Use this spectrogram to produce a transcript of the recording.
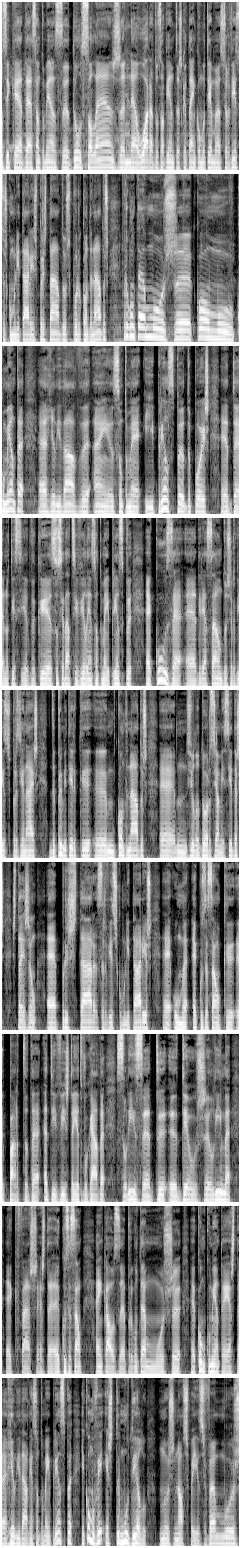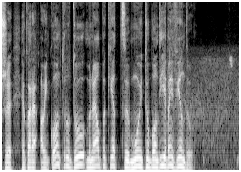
música da São Tomense Dulce Solange, na Hora dos Ouvintes, que tem como tema serviços comunitários prestados por condenados. Perguntamos eh, como comenta a realidade em São Tomé e Príncipe, depois eh, da notícia de que a sociedade civil em São Tomé e Príncipe acusa a direção dos serviços prisionais de permitir que eh, condenados, violadores e homicidas estejam a prestar serviços comunitários. É uma acusação que parte da ativista e advogada Celisa de eh, Deus Lima, eh, que faz esta acusação em causa. Perguntamos eh, como comenta esta realidade em São Tomé e Príncipe e como vê este modelo nos nossos países. Vamos agora ao encontro do Manuel Paquete. Muito bom dia, bem-vindo.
